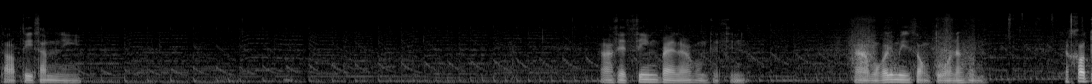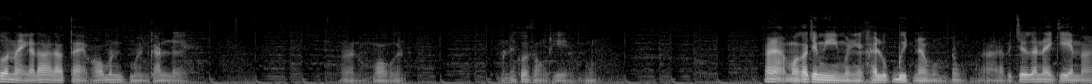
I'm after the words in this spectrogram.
สำหรับซีซั่นนี้ อ่าเสร็จสิ้นไปนะผมเสร็จสิ้น อ่ามันก็จะมีสองตัวนะผมจะเข้าตัวไหนก็ได้แล้วแต่เพราะมันเหมือนกันเลยอ่ามองกันมันให้กดสองทีนั่นแหละมันก็จะมีเหมือนคล้ายลูกบิดนะผมอ่าเราไปเจอกันในเกมนะ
